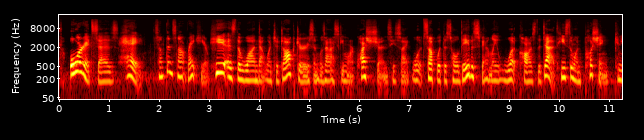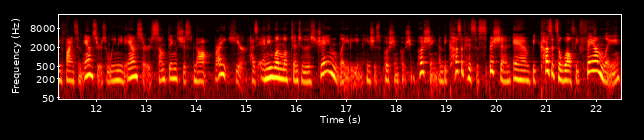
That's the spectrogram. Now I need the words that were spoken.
or it says, hey, something's not right here. He is the one that went to doctors and was asking more questions. He's like, What's up with this whole Davis family? What caused the death? He's the one pushing. Can you find some answers? We need answers. Something's just not right here. Has anyone looked into this Jane lady? And he's just pushing, pushing, pushing. And because of his suspicion and because it's a wealthy family,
